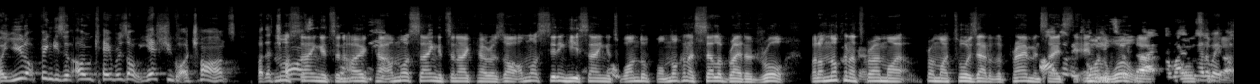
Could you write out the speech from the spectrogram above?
But you don't think it's an okay result? Yes, you got a chance, but the I'm not saying it's an okay. I'm not saying it's an okay result. I'm not sitting here saying it's wonderful. I'm not going to celebrate a draw, but I'm not going to Okay. throw my throw my toys out of the pram and say it's the end of the world. that. By, the way, that.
